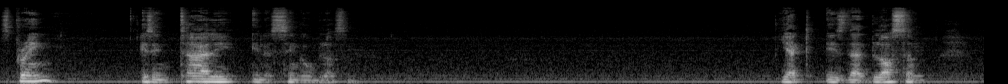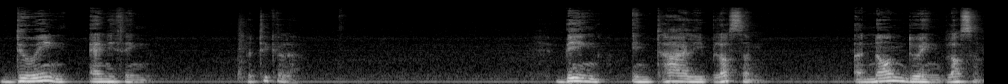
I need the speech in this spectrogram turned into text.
Spring is entirely in a single blossom. Yet is that blossom doing anything particular? Being entirely blossom, a non doing blossom,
